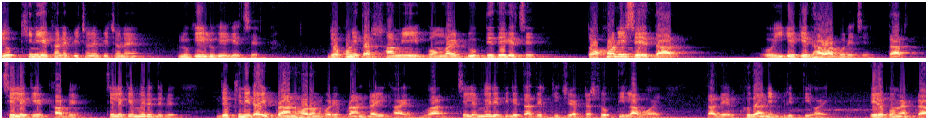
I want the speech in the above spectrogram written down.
যক্ষিণী এখানে পিছনে পিছনে লুকিয়ে লুকিয়ে গেছে। যখনই তার স্বামী গঙ্গায় ডুব দিতে গেছে, তখনই সে তার ওই একে ধাওয়া করেছে, তার ছেলেকে খাবে, ছেলেকে মেরে দেবে। যক্ষিণীরাই প্রাণ হরণ করে, প্রাণটাই খায় বা ছেলে মেরে দিলে তাদের কিছু একটা শক্তি লাভ হয়, তাদের ক্ষুধা নিবৃত্তি হয়। এরকম একটা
